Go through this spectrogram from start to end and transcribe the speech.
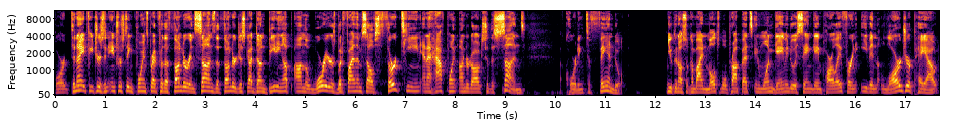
Or tonight features an interesting point spread for the Thunder and Suns. The Thunder just got done beating up on the Warriors, but find themselves 13 and a half point underdogs to the Suns, according to FanDuel. You can also combine multiple prop bets in one game into a same game parlay for an even larger payout.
